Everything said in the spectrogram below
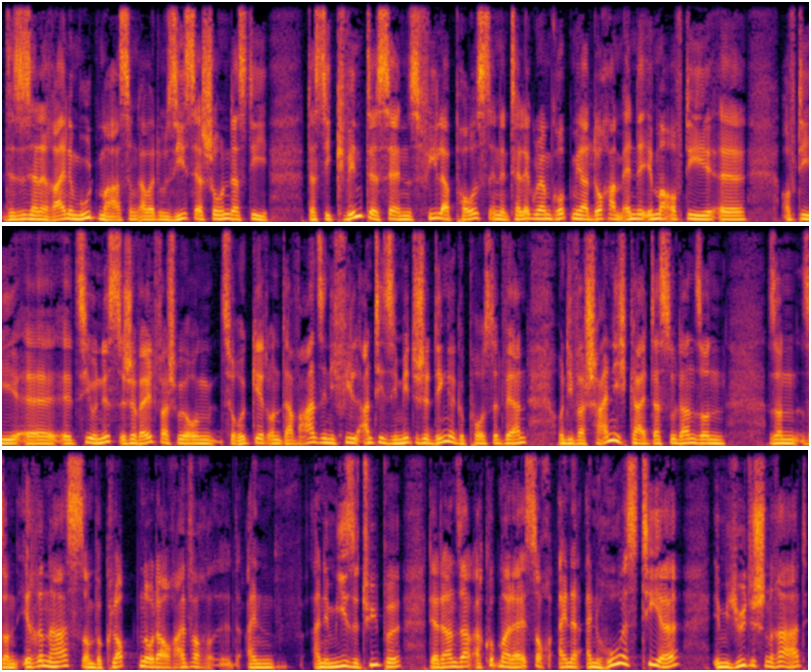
das ist ja eine reine Mutmaßung, aber du siehst ja schon, dass die dass die Quintessenz vieler Posts in den Telegram-Gruppen ja doch am Ende immer auf die äh, auf die äh, zionistische Weltverschwörung zurückgeht und da wahnsinnig viel antisemitische Dinge gepostet werden und die Wahrscheinlichkeit, dass du dann so einen so einen so einen Irren hast, so einen Bekloppten oder auch einfach ein, eine miese Type, der dann sagt, ach guck mal, da ist doch eine, ein hohes Tier im jüdischen Rat,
